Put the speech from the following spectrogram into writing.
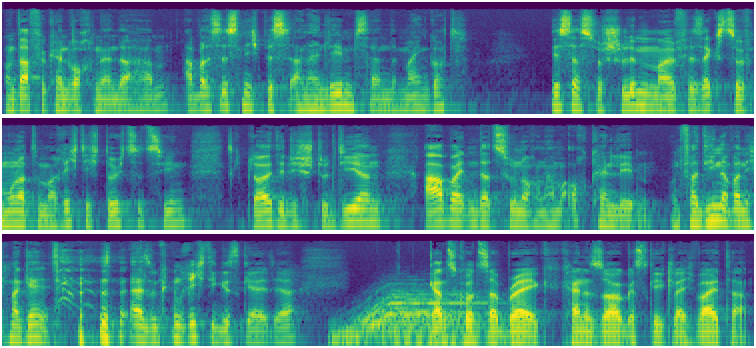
und dafür kein Wochenende haben. Aber das ist nicht bis an dein Lebensende, mein Gott. Ist das so schlimm, mal für sechs, zwölf Monate mal richtig durchzuziehen? Es gibt Leute, die studieren, arbeiten dazu noch und haben auch kein Leben und verdienen aber nicht mal Geld. also kein richtiges Geld, ja. Ganz kurzer Break, keine Sorge, es geht gleich weiter.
